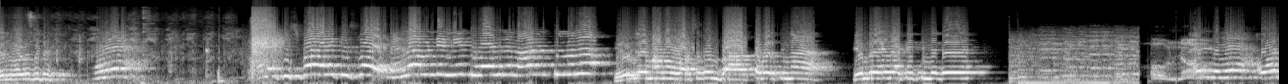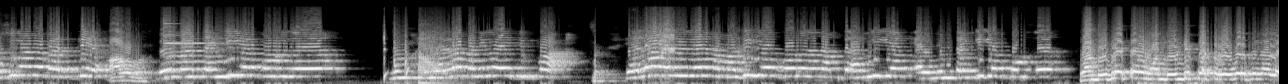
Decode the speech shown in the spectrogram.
ಎಲ್ಲಿ ಹೋಗ್ಬಿಡ್ರಿ ಇರ್ಲಿ ಮಾಮ ವರ್ಷಕ್ಕೊಂದ್ ಬರ್ತಾ ಬರ್ತೀನ. ತಿಂದ್ರೆ ಏನಾಕೈತಿ ನಿಮಗೆ ಅಲ್ಲೇ ವರ್ಷಗೊಮ್ಮೆ ಬರ್ತಿ. ನಿಮ್ಮ ತಂಗಿಗೆ ಕೊಡುದು ಎಲ್ಲ ಮನೆಗೂ ಐತಿಪ್ಪ. ಎಲ್ಲ ನಮ್ಮ ಮಗಿಗೆ ಹೆಂಗ್ ಕೊಡುದು? ನಮ್ ತಂಗಿಗೆ ನಿಮ್ ತಂಗಿಗೆ ಹೆಂಗ್ ಕೊಡುದು? ಒಂದ್ ಉಡಿ ಐತೆ ಒಂದ್ ಉಂಡಿ ಕೊಟ್ಟು ಹೋಗ್ಬಿಡ್ತೀನಲ್ಲ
